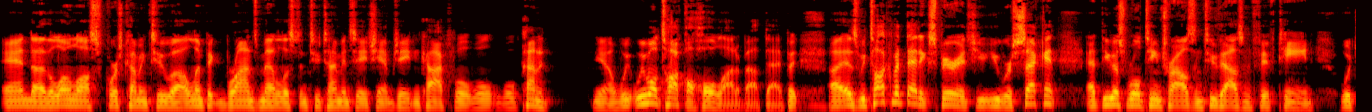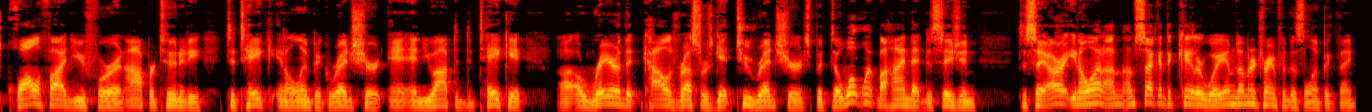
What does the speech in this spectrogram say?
and uh, the lone loss, of course, coming to uh, Olympic bronze medalist and two-time NCAA champ J'den Cox, we'll we'll we'll kind of you know we, we won't talk a whole lot about that. But uh, as we talk about that experience, you you were second at the U.S. World Team Trials in 2015, which qualified you for an opportunity to take an Olympic red shirt, and, and you opted to take it. Uh, a rare that college wrestlers get two red shirts, but uh, what went behind that decision to say, all right, you know what, I'm I'm second to Caylor Williams. I'm going to train for this Olympic thing.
